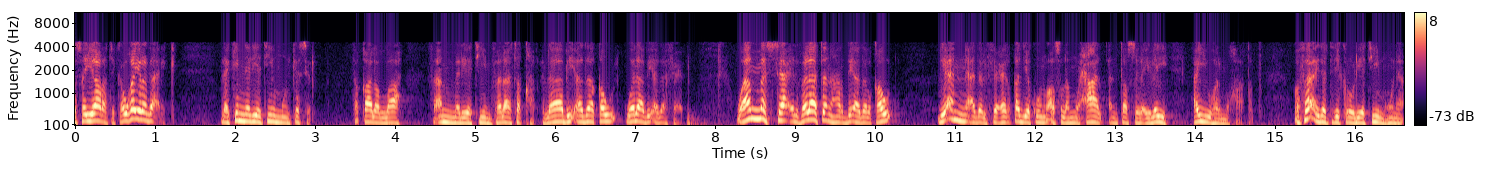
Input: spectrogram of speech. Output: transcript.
سيارتك أو غير ذلك. لكن اليتيم منكسر. فقال الله فأما اليتيم فلا تقهر لا بأذى قول ولا بأذى فعل. وأما السائل فلا تنهر بأذى القول لأن أذى الفعل قد يكون أصلا محال أن تصل إليه أيها المخاطب. وفائدة ذكر اليتيم هنا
